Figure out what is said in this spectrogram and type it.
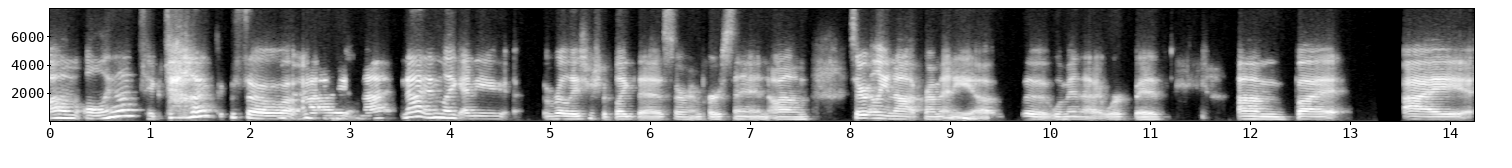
Um, only on TikTok. So okay. I not not in like any relationship like this or in person. Um, certainly not from any mm-hmm. of the women that I work with. Um, but I,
